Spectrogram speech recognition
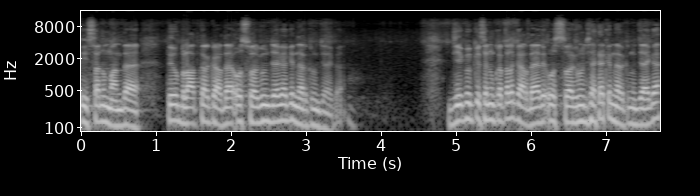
ਈਸਾ ਨੂੰ ਮੰਨਦਾ ਹੈ ਤੇ ਉਹ ਬਲਾਤਕਾਰ ਕਰਦਾ ਹੈ, ਉਹ ਸਵਰਗ ਨੂੰ ਜਾਏਗਾ ਕਿ ਨਰਕ ਨੂੰ ਜਾਏਗਾ? ਜੇ ਕੋਈ ਕਿਸੇ ਨੂੰ ਕਤਲ ਕਰਦਾ ਹੈ ਤੇ ਉਹ ਸਵਰਗ ਨੂੰ ਜਾਏਗਾ ਕਿ ਨਰਕ ਨੂੰ ਜਾਏਗਾ?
